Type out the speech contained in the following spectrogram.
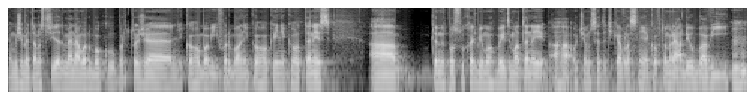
Nemůžeme tam střídat jména od boku, protože někoho baví fotbal, někoho hokej, někoho tenis a ten posluchač by mohl být zmatený, aha, o čem se teďka vlastně jako v tom rádiu baví, mm-hmm.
